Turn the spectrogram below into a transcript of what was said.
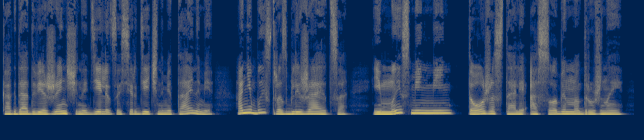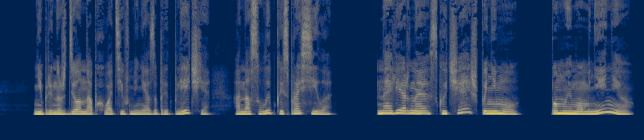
Когда две женщины делятся сердечными тайнами, они быстро сближаются, и мы с Минь-Минь тоже стали особенно дружны. Непринужденно обхватив меня за предплечье, она с улыбкой спросила. «Наверное, скучаешь по нему? По моему мнению,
